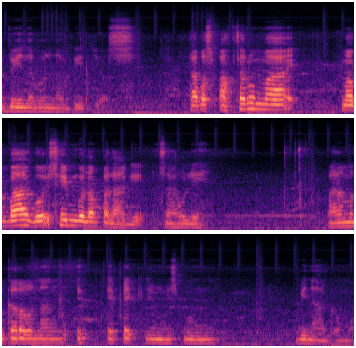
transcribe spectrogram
available na videos. Tapos after mo ma mabago, save mo lang palagi sa huli para magkaroon ng e- effect yung mismong binago mo.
